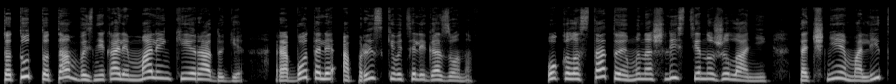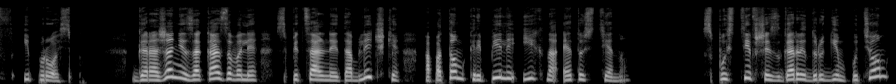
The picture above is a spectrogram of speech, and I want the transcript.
То тут, то там возникали маленькие радуги, работали опрыскиватели газонов. Около статуи мы нашли стену желаний, точнее молитв и просьб. Горожане заказывали специальные таблички, а потом крепили их на эту стену. Спустившись с горы другим путем,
